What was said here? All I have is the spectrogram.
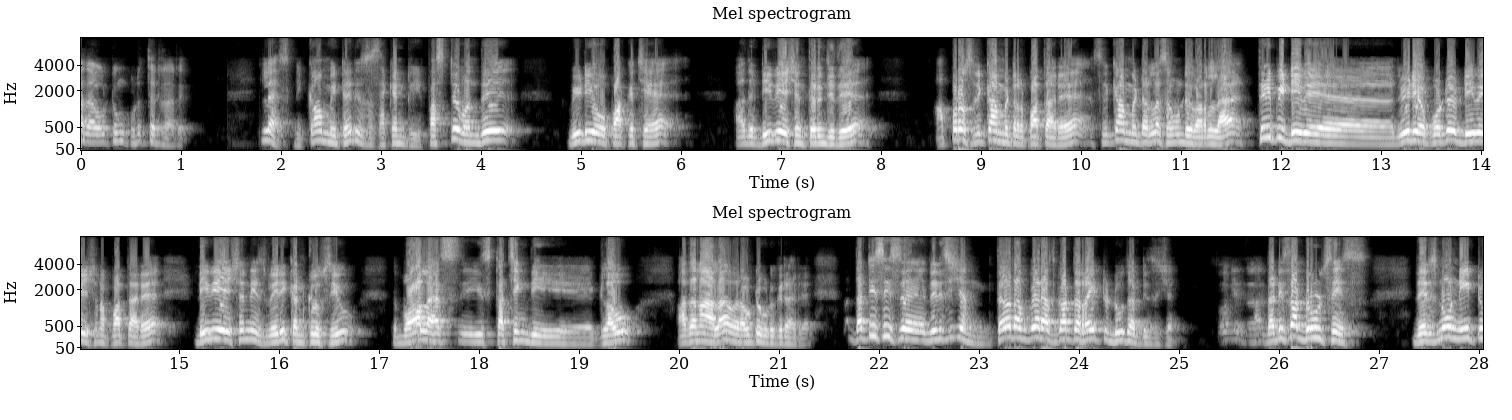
அதை அவுட்டும் கொடுத்துட்றாரு. இல்லை ஸ்னிக்காமீட்டர் இஸ் செகண்டரி ஃபஸ்ட்டு வந்து வீடியோவை பார்க்கச்சே அது டிவியேஷன் தெரிஞ்சுது. அப்புறம் ஸ்னிக்காமீட்டர் பார்த்தாரு. ஸ்னிக்காமீட்டரில் சவுண்டு வரல. திருப்பி டிவி வீடியோ போட்டு டிவியேஷனை பார்த்தாரு. Deviation is very conclusive the ball has is touching the glove அதனால் அவர் அவுட்டு கொடுக்குறாரு. That is is decision third umpire has got the right to do that decision that is what rule says. There is no need to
